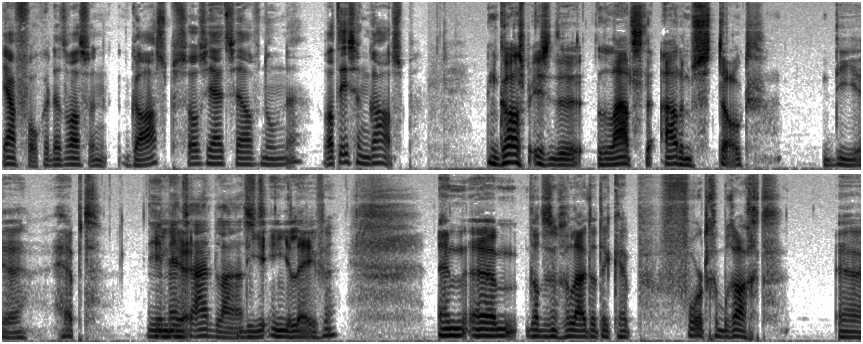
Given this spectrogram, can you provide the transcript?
Ja, Fokker, dat was een gasp, zoals jij het zelf noemde. Wat is een gasp? Een gasp is de laatste ademstoot die je hebt. Die je mensen uitblaast. Die je in je leven. En um, dat is een geluid dat ik heb voortgebracht. Uh,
